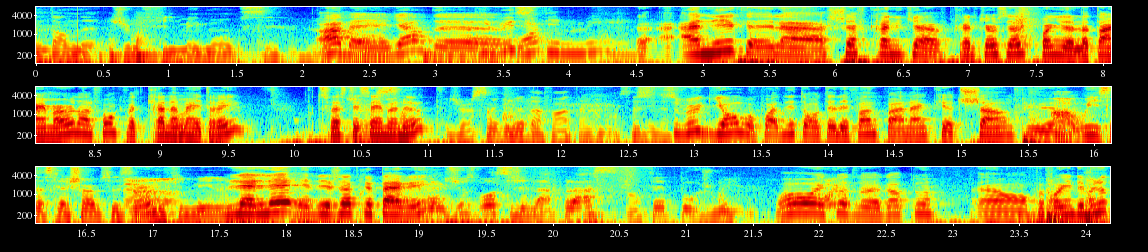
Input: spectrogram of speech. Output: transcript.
Je de... Veux me filmer moi aussi. Ah, ben, regarde. euh, Il veut se filmer. Euh, Annick, euh, la chef chroniqueur. Chroniqueur, c'est elle qui pogne le timer, dans le fond, qui va te chronométrer. Pour que tu fasses tes 5 minutes. J'ai 5 minutes à faire attendre mon Si tu veux, Guillaume va pouvoir amener ton téléphone pendant que tu chantes. Puis, euh, Ah oui, ça serait sharp, c'est ça, pour me filmer là. Le lait est déjà préparé. Je vais juste voir si j'ai de la place en fait pour jouer. Ouais, ouais, écoute, va- regarde-toi. Euh, on peut pas gagner deux minutes.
